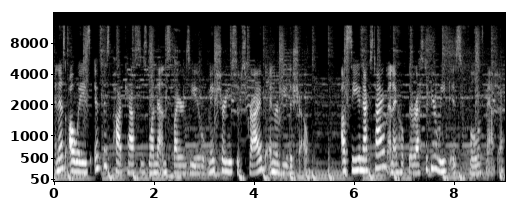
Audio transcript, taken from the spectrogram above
And as always, if this podcast is one that inspires you, make sure you subscribe and review the show. I'll see you next time, and I hope the rest of your week is full of magic.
